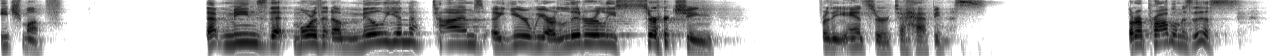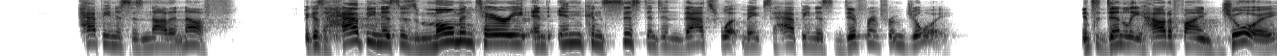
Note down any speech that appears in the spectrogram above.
each month. That means that more than a million times a year, we are literally searching for the answer to happiness. But our problem is this happiness is not enough because happiness is momentary and inconsistent, and that's what makes happiness different from joy. Incidentally, how to find joy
